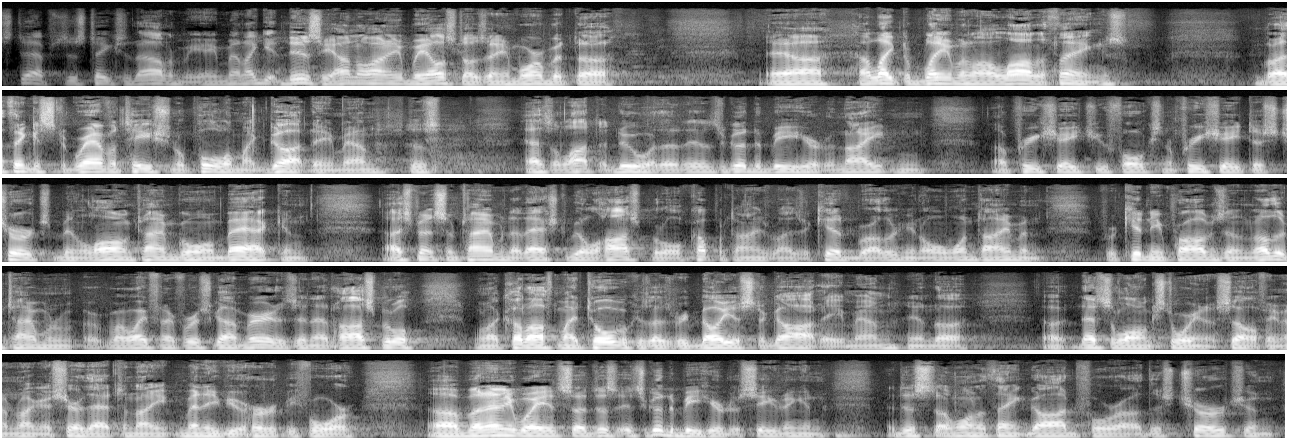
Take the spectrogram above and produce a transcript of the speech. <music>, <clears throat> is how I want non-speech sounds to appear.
steps just takes it out of me. Amen. I get dizzy. I don't know how anybody else does anymore, but uh, yeah, I like to blame it on a lot of things. But I think it's the gravitational pull of my gut. Amen. Just has a lot to do with it. It's good to be here tonight, and appreciate you folks and appreciate this church. It's been a long time going back, and I spent some time in that Ashtabula Hospital a couple times when I was a kid, brother. You know, one time and for kidney problems. And another time when my wife and I first got married, I was in that hospital when I cut off my toe because I was rebellious to God. Amen. And uh, uh, that's a long story in itself. Amen. I'm not going to share that tonight. Many of you heard it before. Uh, but anyway, it's uh, just it's good to be here this evening, and I just uh, want to thank God for uh, this church and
